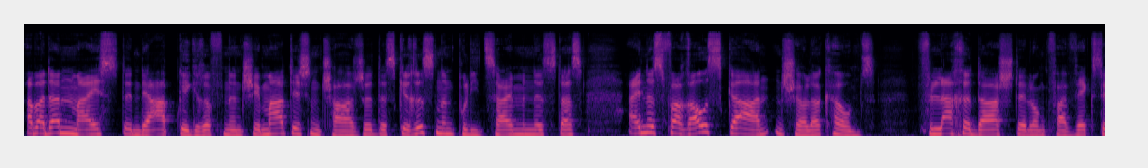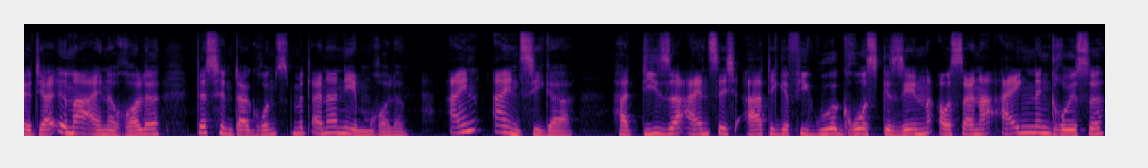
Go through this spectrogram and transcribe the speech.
aber dann meist in der abgegriffenen schematischen Charge des gerissenen Polizeiministers eines vorausgeahnten Sherlock Holmes. Flache Darstellung verwechselt ja immer eine Rolle des Hintergrunds mit einer Nebenrolle. Ein einziger hat diese einzigartige Figur groß gesehen aus seiner eigenen Größe,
